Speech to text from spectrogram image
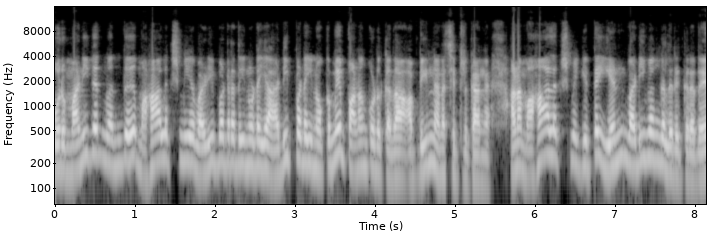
ஒரு மனிதன் வந்து மகாலட்சுமியை வழிபடுறதினுடைய அடிப்படை நோக்கமே பணம் கொடுக்கதா அப்படின்னு நினைச்சிட்டு இருக்காங்க. ஆனா மகாலட்சுமி கிட்ட எண் வடிவங்கள் இருக்கிறது.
